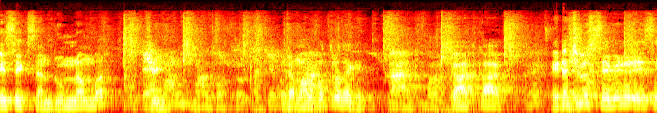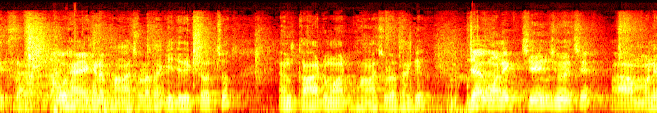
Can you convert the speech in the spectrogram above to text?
এ সেকশান রুম নাম্বার এটা মালপত্র থাকে? কাঠ কাঠ কাঠ। এটা ছিল সেভেনের এ সেকশন ও হ্যাঁ এখানে ভাঙাচোরা থাকে যে দেখতে পাচ্ছ? এখন কাঠ মাঠ ভাঙাচোরা থাকে। যাই হোক অনেক চেঞ্জ হয়েছে। মানে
